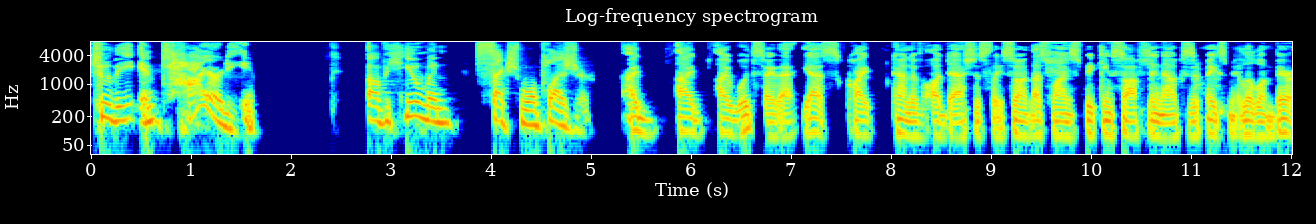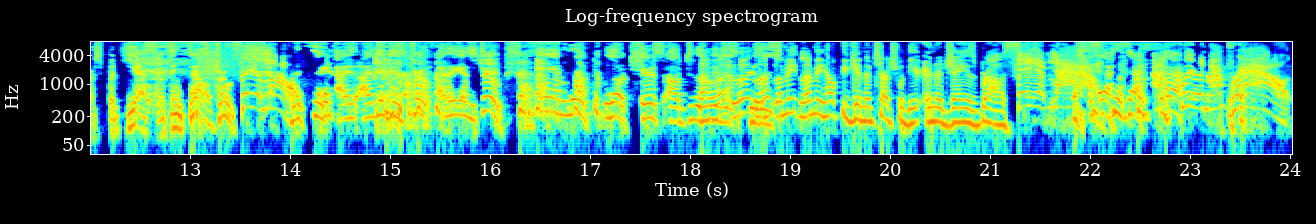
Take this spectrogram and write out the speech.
to the entirety of human sexual pleasure. I I I would say that yes, quite kind of audaciously. So that's why I'm speaking softly now because it makes me a little embarrassed. But yes, I think that's No, true. say it loud. I think, I, I think it's true. I think it's true. And look, look. Here's I'll let me let, just let- let- let me let me help you get in touch with your inner James Brown. Say it loud. I'm queer and I'm proud.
